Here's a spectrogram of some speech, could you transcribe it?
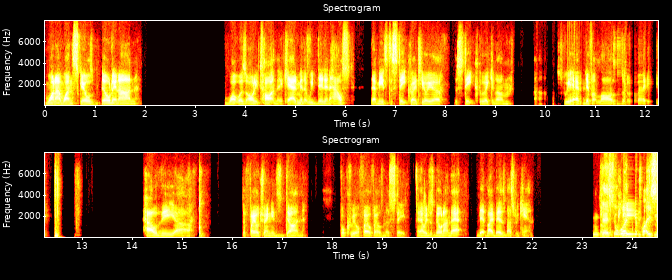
one-on-one skills building on what was already taught in the academy that we did in house that meets the state criteria, the state curriculum. Uh, so we have different laws that how the uh, the file training is done for career files in this state, and then we just build on that bit by bit as best we can. Okay, so what devices?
